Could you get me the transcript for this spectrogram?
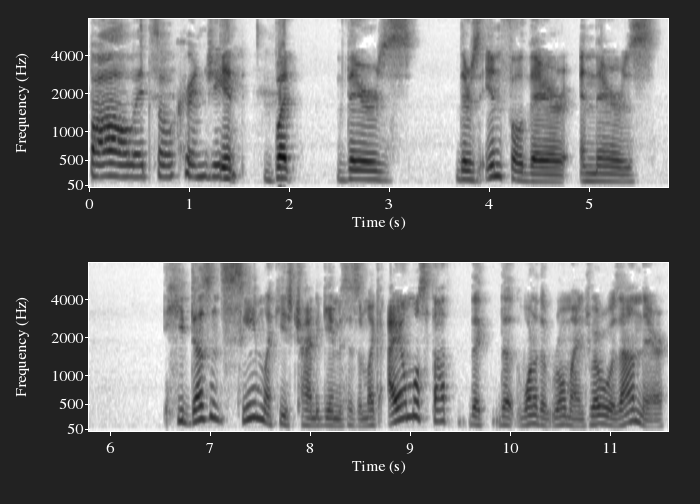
ball. It's so cringy. it but there's there's info there and there's he doesn't seem like he's trying to game the system like i almost thought that the one of the romines whoever was on there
